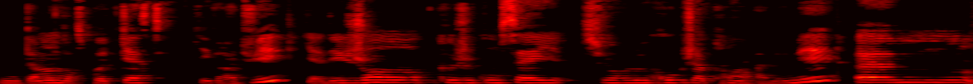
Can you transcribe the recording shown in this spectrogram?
notamment dans ce podcast qui est gratuit. Il y a des gens que je conseille sur le groupe J'apprends à m'aimer, euh,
